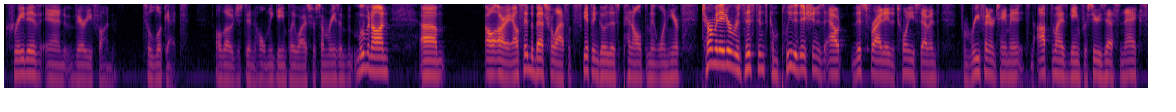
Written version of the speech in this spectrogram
creative and very fun to look at. Although it just didn't hold me gameplay wise for some reason. But moving on. Um, all right, I'll save the best for last. Let's skip and go to this penultimate one here. Terminator Resistance Complete Edition is out this Friday, the 27th, from Reef Entertainment. It's an optimized game for Series S and X.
